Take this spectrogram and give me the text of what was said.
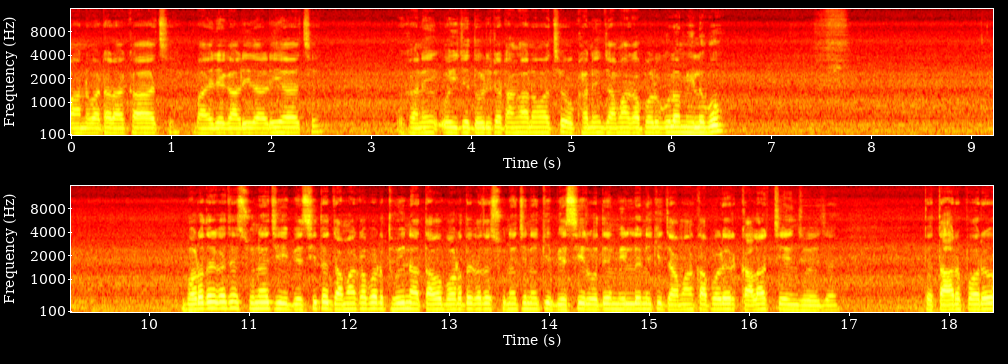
পান বাটা রাখা আছে। বাইরে গাড়ি দাঁড়িয়ে আছে। ওখানে ওই যে দড়িটা টাঙানো আছে, ওখানে জামা কাপড়গুলো মিলবো। বড়দের কাছে শুনেছি, বেশি তো জামা কাপড় ধুই না, তাও বড়দের কাছে শুনেছি নাকি বেশি রোদে মিললে নাকি জামা কাপড়ের কালার চেঞ্জ হয়ে যায়। তো তারপরেও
